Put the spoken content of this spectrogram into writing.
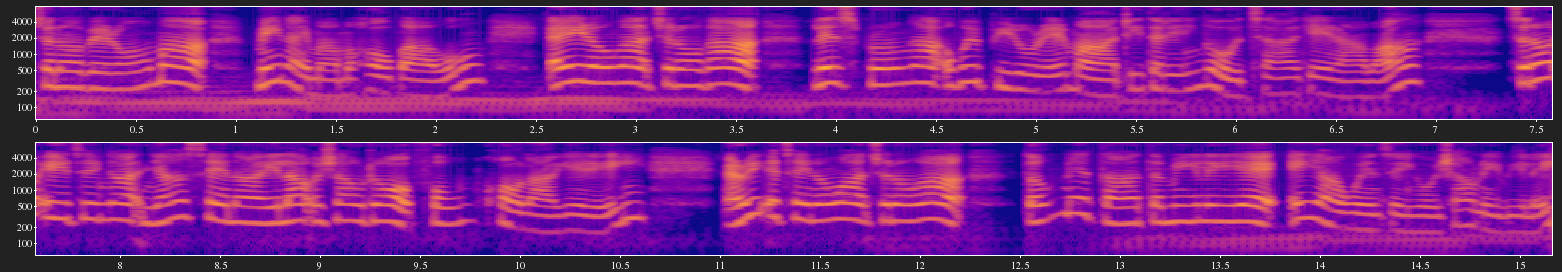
ကျွန်တော်ဘယ်တော့မှမေ့နိုင်မှာမဟုတ်ပါဘူး။အဲဒီတုန်းကကျွန်တော်ကလစ်ဘရွန်ကအဝစ်ဗီဒီယိုထဲမှာဒီသတင်းကိုကြားခဲ့တာပါ။ကျွန်တော်အေဂျင့်ကည10နာရီလောက်အရောက်တော့ဖုန်းခေါ်လာခဲ့တယ်။အဲဒီအချိန်တုန်းကကျွန်တော်က၃နှစ်သားသမီးလေးရဲ့အိယာဝင်ချိန်ကိုရောက်နေပြီလေ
